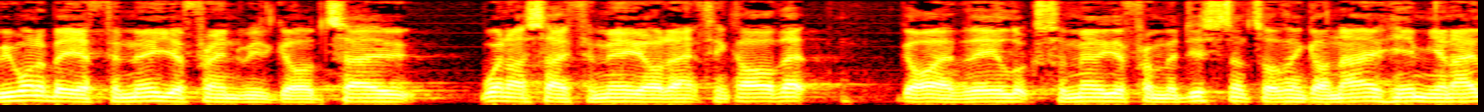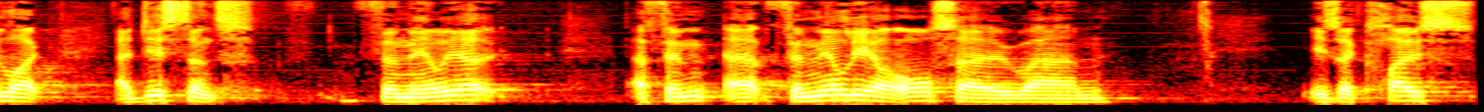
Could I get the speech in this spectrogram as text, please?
we want to be a familiar friend with God. So when I say familiar, I don't think, oh, that guy over there looks familiar from a distance. I think I know him. You know, like a distance familiar. A, fam- a familiar also um, is a close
